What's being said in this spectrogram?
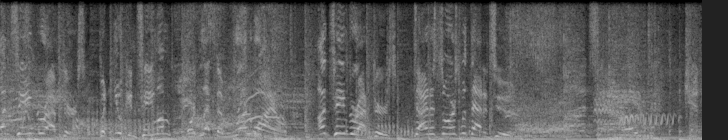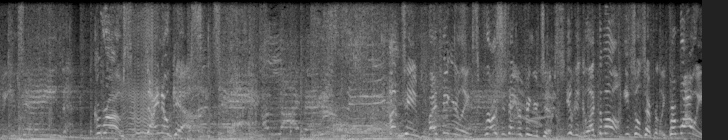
Untamed Raptors! But you can tame them or let them run wild! Untamed Raptors! Dinosaurs with attitude! Untamed! Can't be contained! Gross! Dino gas! Untamed! Alive and Untamed by Fingerlings! Ferocious at your fingertips! You can collect them all, each sold separately from WowWee.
